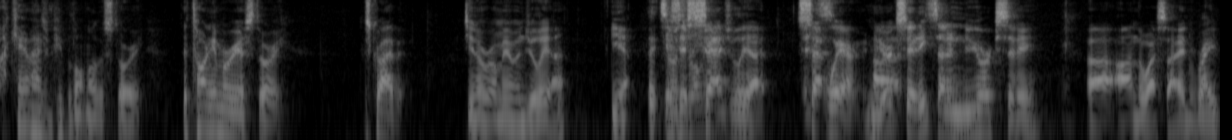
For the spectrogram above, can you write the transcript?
I can't imagine people don't know the story. The Tony and Maria story. Describe it. Do you know Romeo and Juliet? Yeah. So Is it's this Romeo set? and Juliet. Set It's, where? In New York uh, City. Set in New York City, uh, on the west side, right,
